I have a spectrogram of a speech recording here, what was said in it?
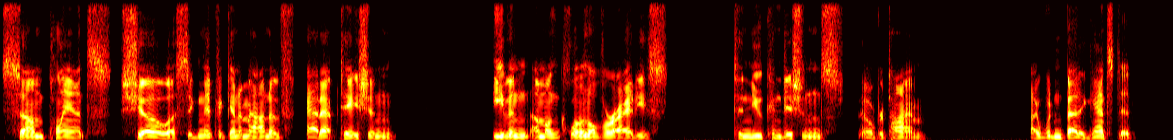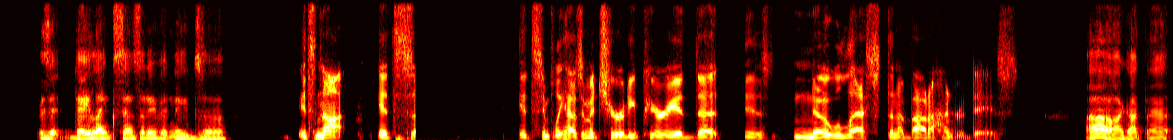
some plants show a significant amount of adaptation, even among clonal varieties, to new conditions over time. I wouldn't bet against it. Is it day length sensitive? It needs a. Uh... It's not. It's. Uh, it simply has a maturity period that is no less than about a 100 days. Oh, I got that.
